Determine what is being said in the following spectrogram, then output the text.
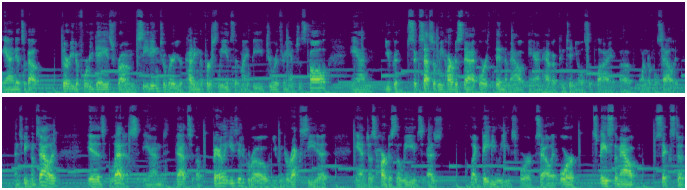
and it's about 30 to 40 days from seeding to where you're cutting the first leaves that might be two or three inches tall, and you could successively harvest that or thin them out and have a continual supply of wonderful salad. And speaking of salad, is lettuce, and that's a fairly easy to grow. You can direct seed it and just harvest the leaves as like baby leaves for salad or space them out six to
